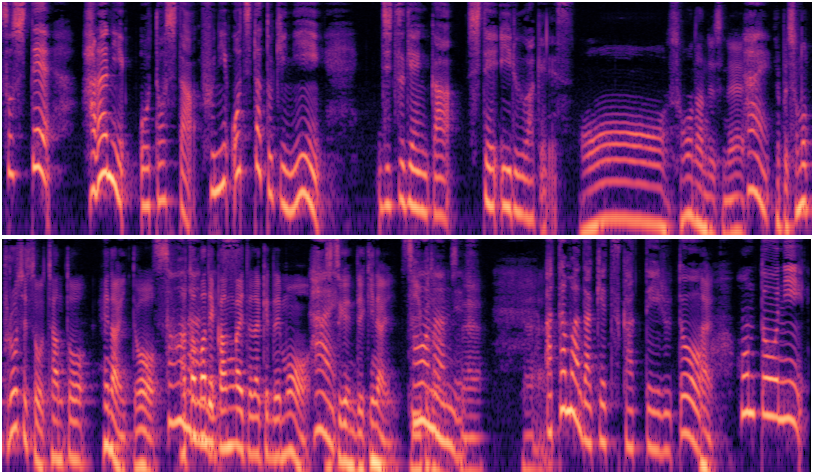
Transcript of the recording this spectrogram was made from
そして、腹に落とした、腑に落ちた時に、実現化しているわけです。おー、そうなんですね。はい。やっぱりそのプロセスをちゃんと経ないと、そうなんです頭で考えただけでもはい実現できないっていうことなんですそうなね。ね頭だけ使っていると、はい。本当に、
